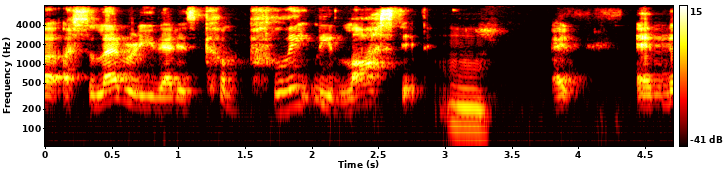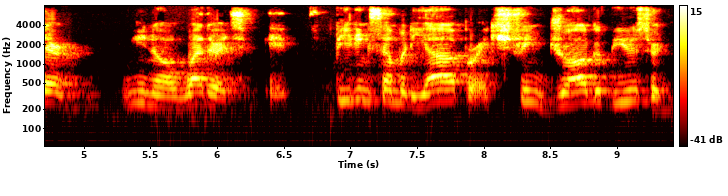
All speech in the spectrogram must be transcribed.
a, a celebrity that is completely lost it, Mm. right, and they're you know whether it's beating somebody up or extreme drug abuse or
